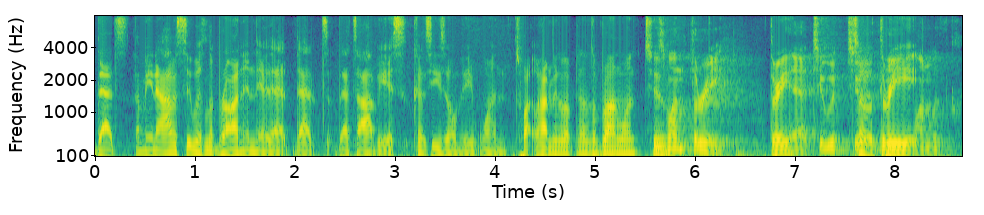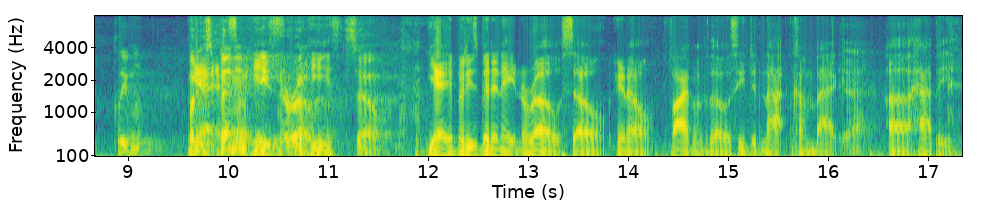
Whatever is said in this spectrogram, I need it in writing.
that's I mean, obviously with LeBron in there, that that's that's obvious because he's only won. Tw- how many Le- LeBron won? Two, He's won three. three. Yeah, two. with- two So three- one with Cleveland. But Yeah, he's been so in eight he's- in a row. he's- so Yeah, but he's been in eight in a row. So you know, five of those he did not come back Yeah. uh, happy.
